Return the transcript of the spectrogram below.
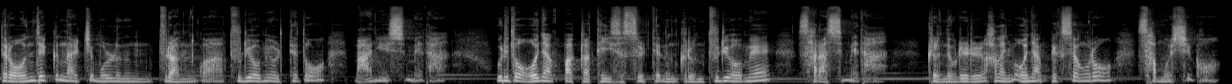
때로 언제 끝날지 모르는 불안과 두려움이 올 때도 많이 있습니다. 우리도 언약 바깥에 있었을 때는 그런 두려움에 살았습니다. 그런데 우리를 하나님 언약 백성으로 삼으시고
